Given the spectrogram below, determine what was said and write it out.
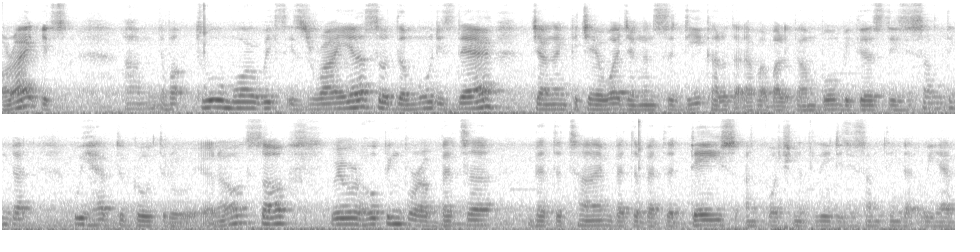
Alright, it's um, about two more weeks is Raya, so the mood is there. Jangan kecewa, jangan sedih kalau tak dapat balik kampung because this is something that we have to go through, you know. So we were hoping for a better, better time, better, better days. Unfortunately, this is something that we have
